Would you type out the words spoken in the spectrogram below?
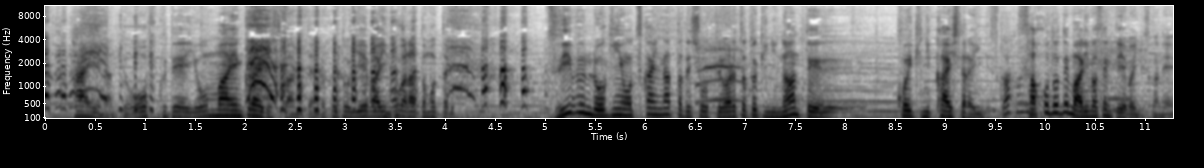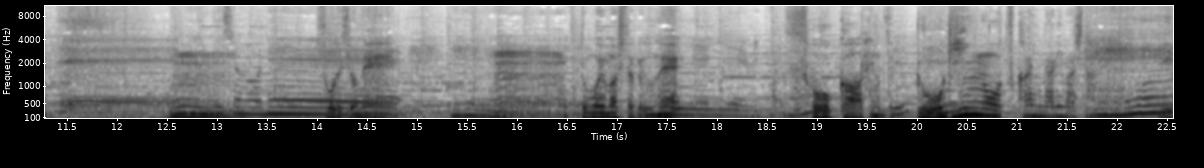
はいなんて往復で4万円くらいですかみたいなことを言えばいいのかなと思ったり随分ロギンをお使いになったでしょうって言われた時になんて小粋に返したらいいんですか？さほどでもありませんって言えばいいんですかね？ええうでしょうね。そうですよね。ええと思いましたけどね。そうかと思って。ロギンをお使いになりました。へえ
